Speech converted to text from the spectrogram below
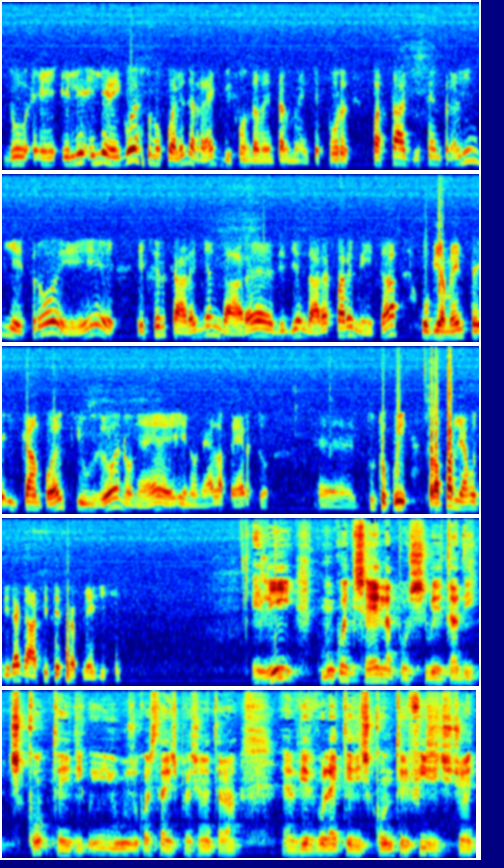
do, e, e, le, e, le, regole sono quelle del rugby fondamentalmente, por passaggi sempre all'indietro e, e cercare di andare, di, di andare, a fare meta, ovviamente il campo è al chiuso e non è, non è all'aperto, eh, tutto qui, però parliamo di ragazzi tetraplegici. E lì comunque c'è la possibilità di, scontri, di uso questa espressione tra eh, virgolette, di scontri fisici, cioè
